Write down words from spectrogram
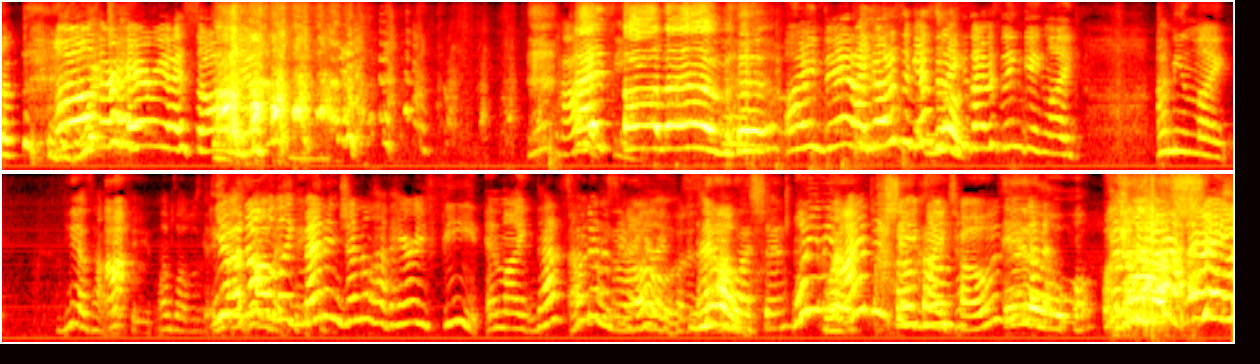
Oh, they're hairy. I saw them. I saw them. I did. I noticed them yesterday No. because I was thinking, like, I mean, like, He has hot I- feet. Let's all just get yeah, but He has no, hobbit but like feet. men in general have hairy feet, and like that's I've fucking never seen a hairy gross. foot. I No. a question. What do you mean? What? I have to shave my toes. Ew. You have to- you have to shave- you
